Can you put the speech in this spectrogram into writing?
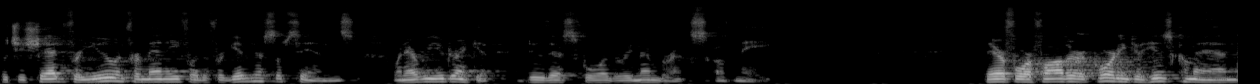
which is shed for you and for many for the forgiveness of sins. Whenever you drink it, do this for the remembrance of me. Therefore, Father, according to his command,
